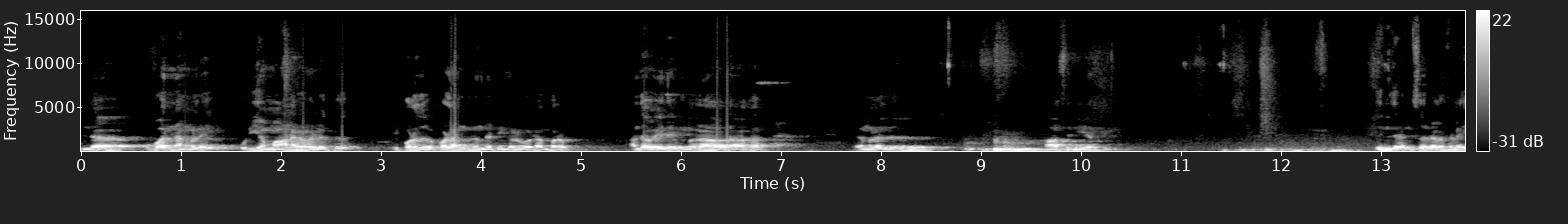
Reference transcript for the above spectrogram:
இந்த உபகரணங்களை உரிய மாணவர்களுக்கு இப்பொழுது வழங்குகின்ற நிகழ்வு இடம்பெறும். அந்த வகையிலே முதலாவதாக எங்களது ஆசிரியர் இந்திரன் சார் அவர்களை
